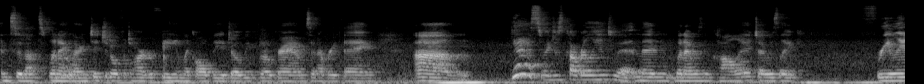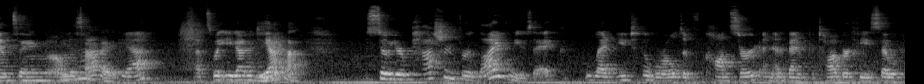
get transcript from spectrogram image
and so that's when I learned digital photography and like all the Adobe programs and everything. Um, yeah, so I just got really into it. And then when I was in college, I was like freelancing on the side. Yeah, that's what you got to do. Yeah. So your passion for live music led you to the world of concert and event photography. So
